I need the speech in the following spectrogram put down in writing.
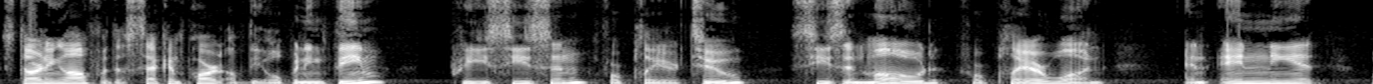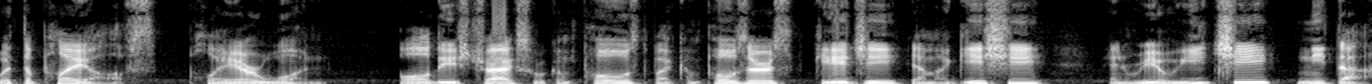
starting off with the second part of the opening theme, pre-season for player 2, season mode for player 1, and ending it with the playoffs, player 1. All these tracks were composed by composers Keiji Yamagishi and Ryuichi Nitta.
